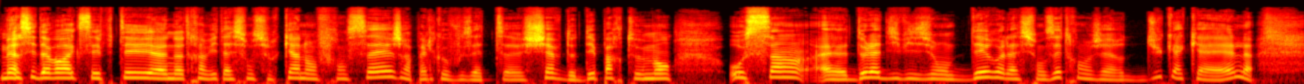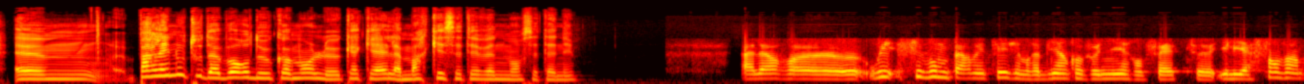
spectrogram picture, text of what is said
Merci d'avoir accepté euh, notre invitation sur Cannes en français. Je rappelle que vous êtes euh, chef de département au sein euh, de la division des relations étrangères du KKL. Parlez-nous tout d'abord de comment le KKL a marqué cet événement cette année. Alors oui, si vous me permettez, j'aimerais bien revenir en fait il y a 120 ans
